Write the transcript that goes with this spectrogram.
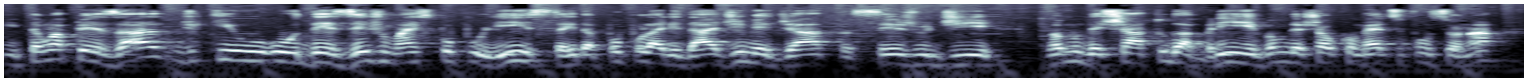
Então, apesar de que o, o, desejo mais populista e da popularidade imediata seja o de vamos deixar tudo abrir, vamos deixar o comércio funcionar,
